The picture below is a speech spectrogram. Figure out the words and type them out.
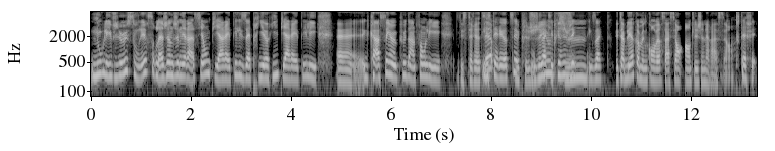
nous, les vieux, s'ouvrir sur la jeune génération, puis arrêter les a priori, puis arrêter les. Euh, casser un peu, dans le fond, les. Les stéréotypes. Les stéréotypes. Les préjugés. Exact, les préjugés. Mm. Exact. Établir comme une conversation entre les générations. Tout à fait.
